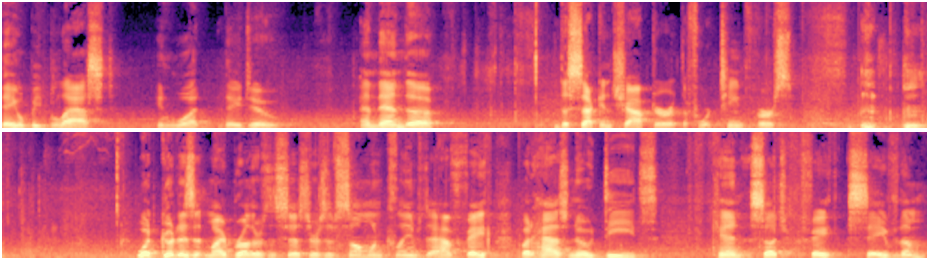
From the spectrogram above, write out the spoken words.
they will be blessed in what they do. And then the, the second chapter, the 14th verse. what good is it, my brothers and sisters, if someone claims to have faith but has no deeds? Can such faith save them?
